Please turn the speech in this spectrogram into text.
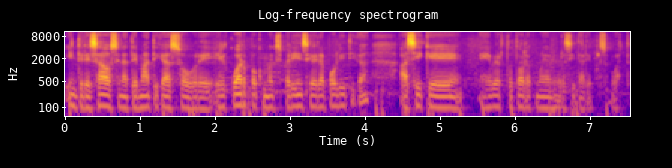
interesados en la temática sobre el cuerpo como experiencia de la política, así que es abierto a toda la comunidad universitaria, por supuesto.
